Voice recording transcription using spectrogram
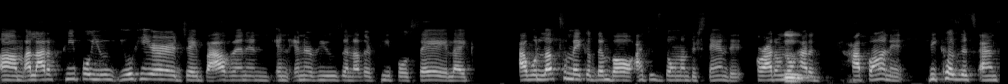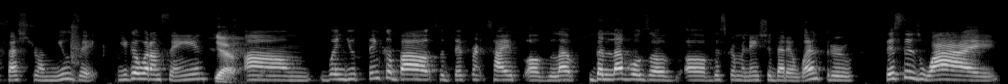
Um, a lot of people, you you hear J Balvin in, in interviews and other people say, like, I would love to make a dembow. I just don't understand it, or I don't know Mm. how to hop on it because it's ancestral music. You get what I'm saying? Yeah. Um, when you think about the different type of love, the levels of of discrimination that it went through, this is why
